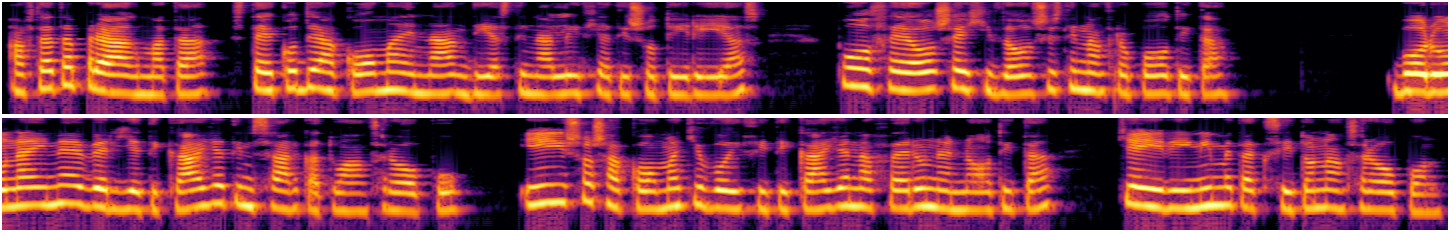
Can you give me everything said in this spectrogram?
Αυτά τα πράγματα στέκονται ακόμα ενάντια στην αλήθεια της σωτηρίας που ο Θεός έχει δώσει στην ανθρωπότητα. Μπορούν να είναι ευεργετικά για την σάρκα του ανθρώπου ή ίσως ακόμα και βοηθητικά για να φέρουν ενότητα και ειρήνη μεταξύ των ανθρώπων,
